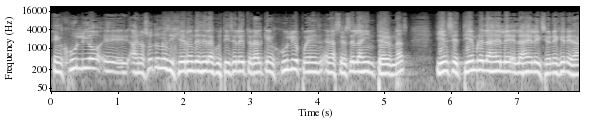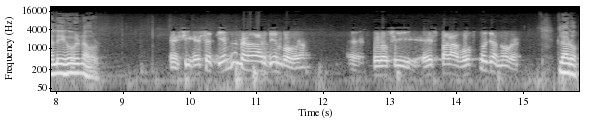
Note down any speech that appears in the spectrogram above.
En julio, eh, a nosotros nos dijeron desde la justicia electoral que en julio pueden hacerse las internas y en septiembre las, las elecciones generales, gobernador. Eh, sí, en septiembre me va a dar tiempo, ¿verdad? Eh, pero si es para agosto, ya no, ¿verdad? Claro,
